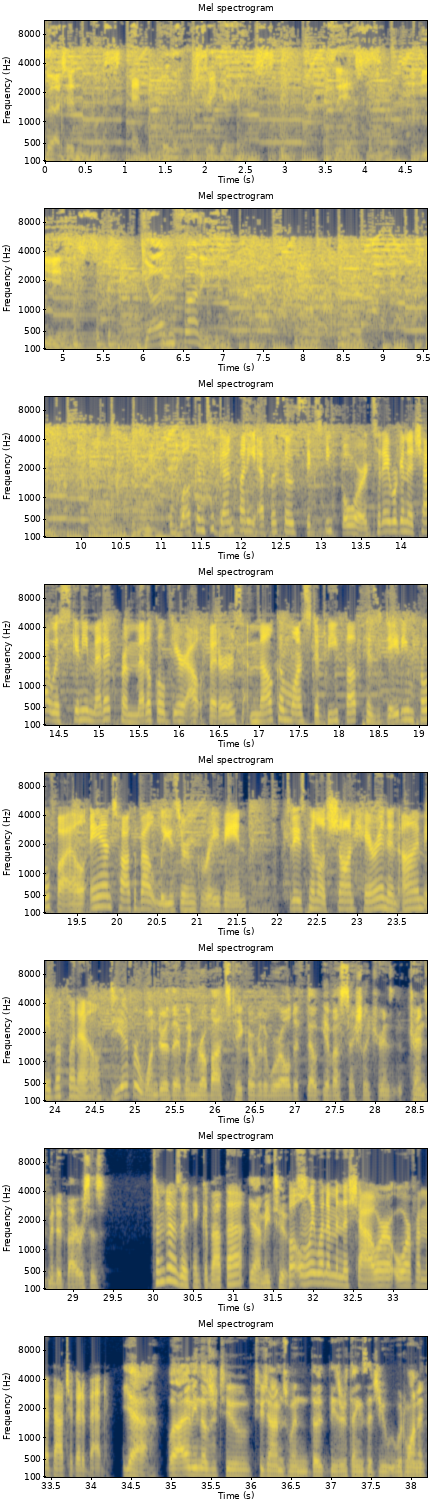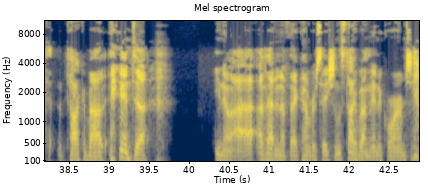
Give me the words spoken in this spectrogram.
buttons and pulling triggers. This is Gun Funny. Welcome to Gun Funny episode 64. Today we're going to chat with Skinny Medic from Medical Gear Outfitters. Malcolm wants to beef up his dating profile and talk about laser engraving. Today's panel is Sean Heron and I'm Ava Flanell. Do you ever wonder that when robots take over the world, if they'll give us sexually trans- transmitted viruses? Sometimes I think about that, Yeah, me too. but only when I'm in the shower or if I'm about to go to bed. yeah. Well, I mean, those are two two times when th these are things that you would want to t- talk about. And uh, you know, I, I've had enough of that conversation. Let's talk about manicure arms.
